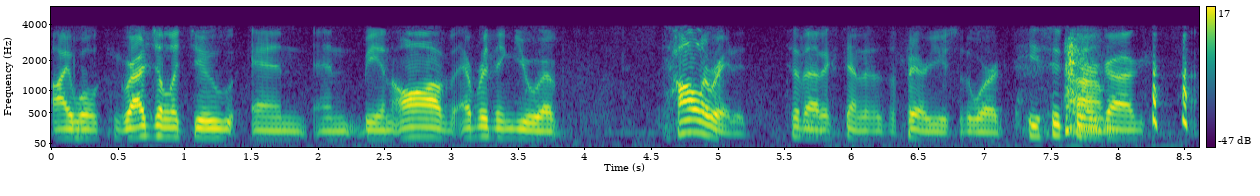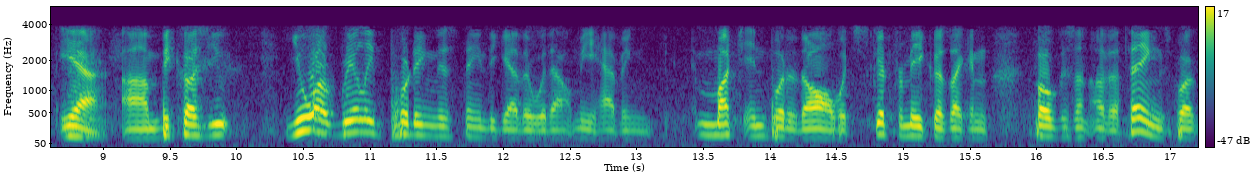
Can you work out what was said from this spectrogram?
I will congratulate you and and be in awe of everything you have tolerated to that extent. That is a fair use of the word. He's a Chergog. Yeah, um, because you you are really putting this thing together without me having much input at all, which is good for me because I can focus on other things. But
